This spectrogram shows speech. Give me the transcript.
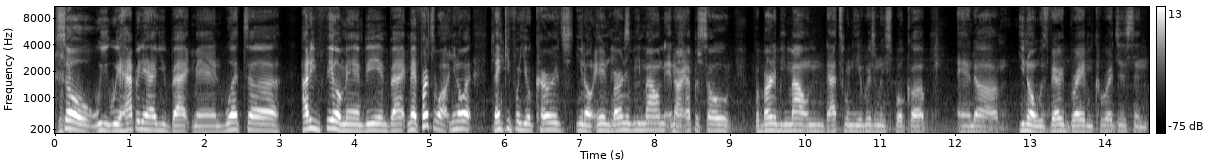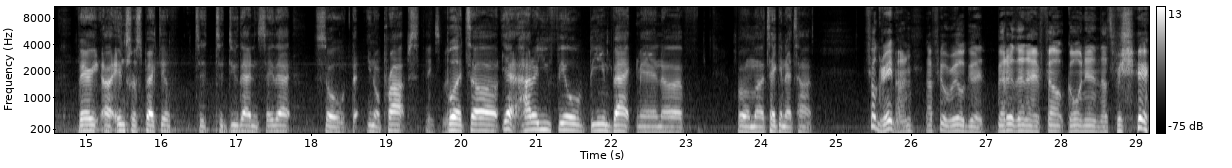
So we we're happy to have you back, man. What uh how do you feel, man, being back? Man, first of all, you know what? Thank you for your courage, you know, in Burnaby Mountain in our episode for Burnaby Mountain. That's when he originally spoke up. And um, you know, was very brave and courageous and very uh, introspective to, to do that and say that. So, th- you know, props. Thanks, man. But uh, yeah, how do you feel being back, man, uh, from uh, taking that time? I feel great, man. I feel real good. Better than I felt going in, that's for sure.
